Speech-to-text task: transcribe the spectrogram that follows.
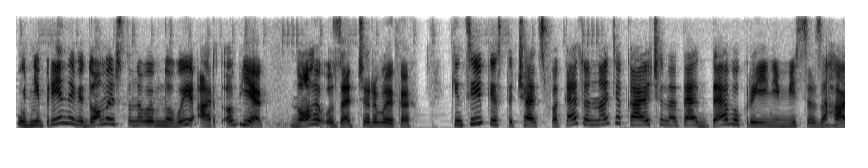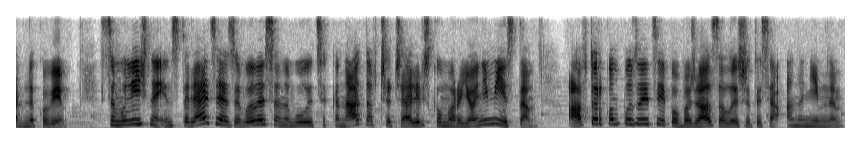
У Дніпрі невідомий встановив новий арт-об'єкт ноги у Z-черевиках. Кінцівки стичать з пакету, натякаючи на те, де в Україні місце загарбникові. Символічна інсталяція з'явилася на вулиці Канатна в Чечелівському районі міста. Автор композиції побажав залишитися анонімним.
